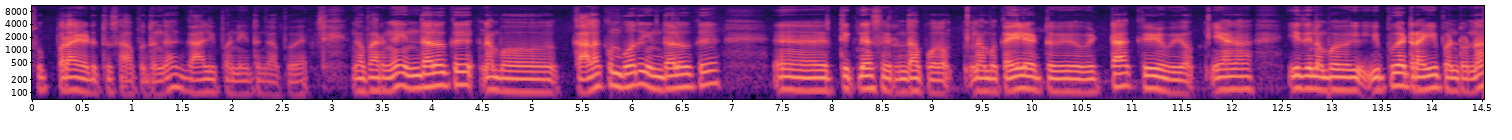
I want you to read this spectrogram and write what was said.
சூப்பராக எடுத்து சாப்பிடுதுங்க. காலி பண்ணிடுதுங்க அப்போவே. இங்கே பாருங்கள் இந்த அளவுக்கு நம்ம கலக்கும்போது இந்த அளவுக்கு திக்னஸ் இருந்தால் போதும். நம்ம கையில் எடுத்து விட்டால் கீழே விழும். ஏன்னா இது நம்ம இப்போவே ட்ரை பண்ணுறோன்னா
